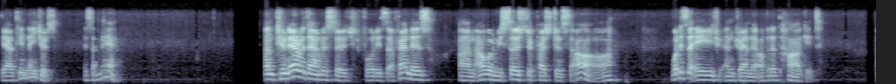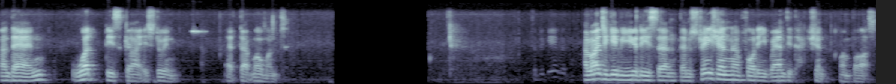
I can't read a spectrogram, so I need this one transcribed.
They are teenagers. It's a man. And to narrow down research for these offenders, and our research questions are, what is the age and gender of the target? And then what this guy is doing at that moment. I'd like to give you this uh, demonstration for the event detection on bus.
